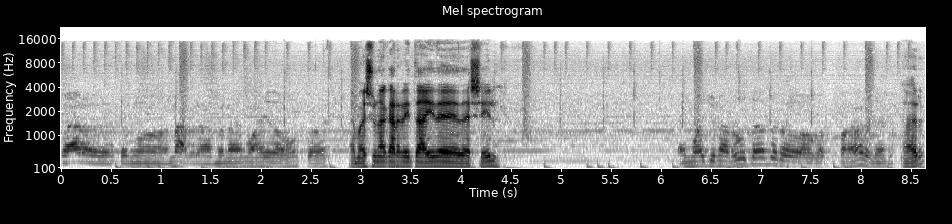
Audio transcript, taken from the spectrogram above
Claro, estamos. Nada, pero al menos hemos ido juntos, ¿eh? Hemos hecho una carrerita ahí de, de shield. Hemos hecho una ruta, pero para dinero. A ver.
